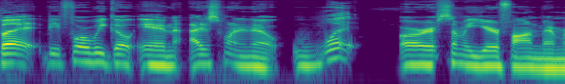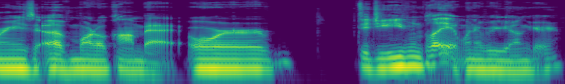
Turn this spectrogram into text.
but before we go in, I just want to know what are some of your fond memories of Mortal Kombat, or did you even play it whenever you're younger?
